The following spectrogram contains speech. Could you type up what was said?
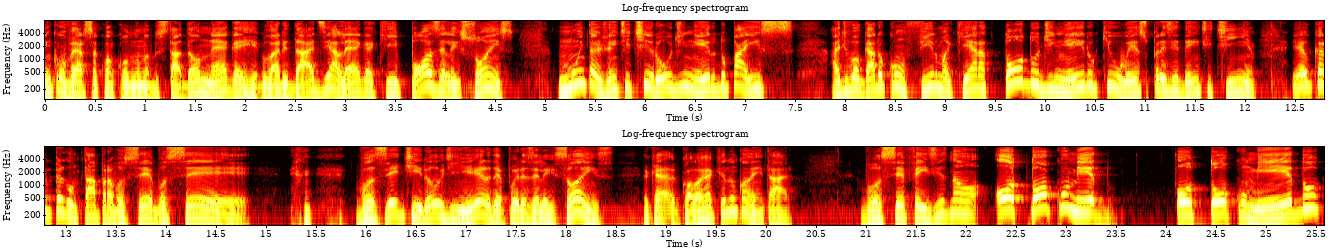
Em conversa com a coluna do Estadão, nega irregularidades e alega que, pós-eleições, muita gente tirou o dinheiro do país. Advogado confirma que era todo o dinheiro que o ex-presidente tinha. E aí eu quero perguntar para você: você Você tirou o dinheiro depois das eleições? Eu quero, coloca aqui no comentário. Você fez isso? Não, ou tô com medo. Ou tô com medo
